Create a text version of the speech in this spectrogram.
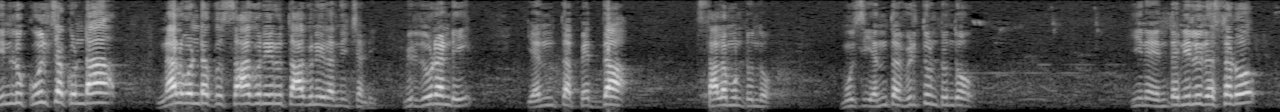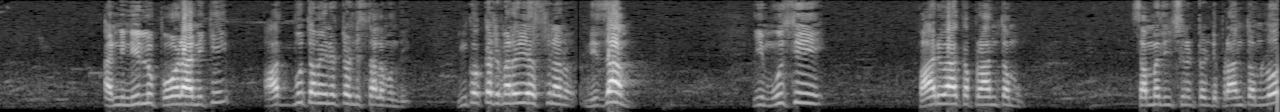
ఇల్లు కూల్చకుండా నల్గొండకు సాగునీరు తాగునీరు అందించండి. మీరు చూడండి ఎంత పెద్ద స్థలం ఉంటుందో మూసి ఎంత విడుతుంటుందో ఈయన ఎంత నీళ్ళు తెస్తాడో అన్ని నీళ్ళు పోవడానికి అద్భుతమైనటువంటి స్థలం ఉంది. ఇంకొకటి మనవి చేస్తున్నాను. నిజాం. ఈ మూసి పారివాక ప్రాంతం సంబంధించినటువంటి ప్రాంతంలో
